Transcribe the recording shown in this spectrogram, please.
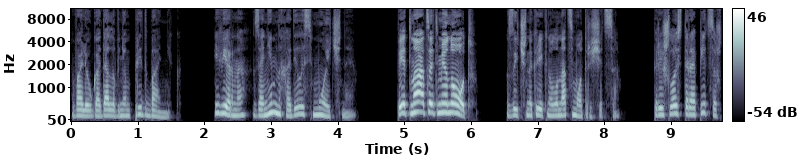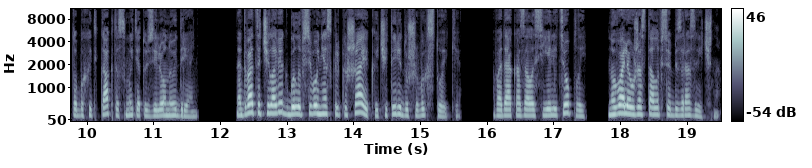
Валя угадала в нем предбанник. И верно, за ним находилась моечная. «Пятнадцать минут!» — зычно крикнула надсмотрщица. Пришлось торопиться, чтобы хоть как-то смыть эту зеленую дрянь. На двадцать человек было всего несколько шаек и четыре душевых стойки. Вода оказалась еле теплой, но Валя уже стало все безразлично.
